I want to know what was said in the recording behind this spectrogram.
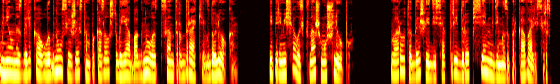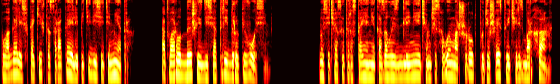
Мне он издалека улыбнулся и жестом показал, чтобы я обогнула центр драки вдоль окон и перемещалась к нашему шлюпу. Ворота Д-63 дробь 7, где мы запарковались, располагались в каких-то 40 или 50 метрах от ворот Д-63 дробь 8. Но сейчас это расстояние казалось длиннее, чем часовой маршрут путешествия через Барханы.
